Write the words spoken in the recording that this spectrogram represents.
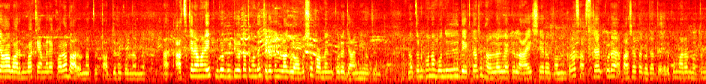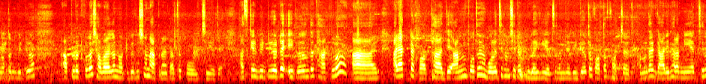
যাওয়া বারণ বা ক্যামেরা করা বারণ আছে তার জন্য করলাম না। আজকের আমার এই পুরো ভিডিওটা তোমাদের কীরকম লাগল অবশ্য কমেন্ট করে জানিও কিন্তু। নতুন কোনো বন্ধু যদি দেখতে আসে, ভালো লাগলে একটা লাইক শেয়ার ও কমেন্ট করে সাবস্ক্রাইব করে পাশে থাকো, যাতে এরকম আরও নতুন নতুন ভিডিও আপলোড করলে সবার আগে নোটিফিকেশন আপনার কাছে পৌঁছিয়ে যায়। আজকের ভিডিওটা এই পর্যন্ত থাকল। আর আর একটা কথা, যে আমি প্রথমে বলেছিলাম, সেটা ভুলে গিয়েছিলাম যে ভিডিওতে কত খরচা হয়েছে। আমাদের গাড়ি ভাড়া নিয়েছিল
